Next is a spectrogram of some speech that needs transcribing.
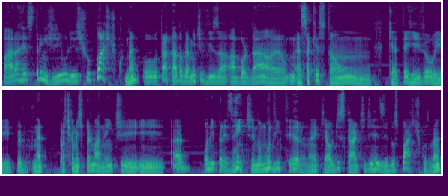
para restringir o lixo plástico, né? O tratado obviamente visa abordar é, essa questão que é terrível e né, praticamente permanente e é, onipresente no mundo inteiro, né? Que é o descarte de resíduos plásticos, né?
